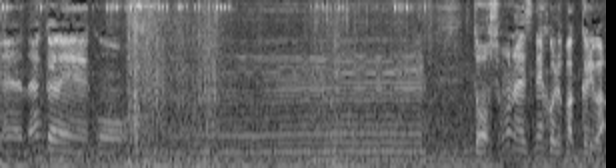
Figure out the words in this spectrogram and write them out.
え、なんかね、こう、どうしようもないですね、こればっかりは。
